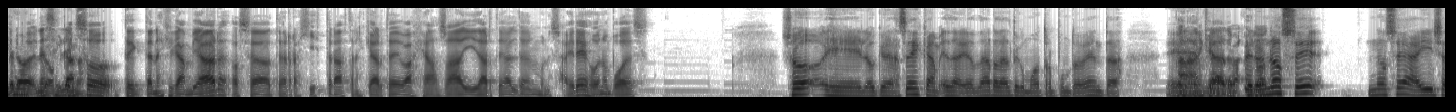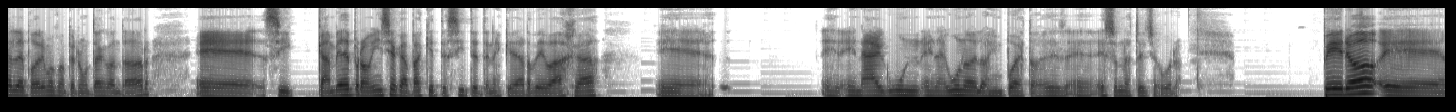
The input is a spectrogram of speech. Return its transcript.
Pero en ese caso, ¿te tenés que cambiar? O sea, ¿te registras, tenés que darte de baja allá y darte de alta en Buenos Aires o no podés? Yo eh, lo que haces es dar de alta como otro punto de venta. Eh, ah, claro. Pero no sé, no sé, ahí ya le podremos preguntar al contador eh, si cambias de provincia, capaz que te, sí te tenés que dar de baja eh, en, algún, en alguno de los impuestos. eso no estoy seguro. Pero eh,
